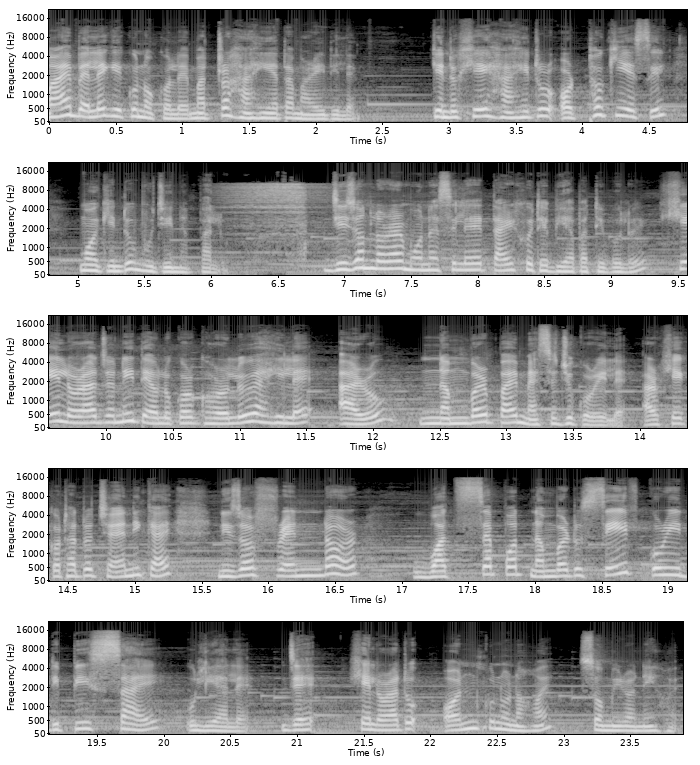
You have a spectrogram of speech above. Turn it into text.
মায়ে বেলেগ একো নক'লে মাত্ৰ হাঁহি এটা মাৰি দিলে। কিন্তু সেই হাঁহিটোৰ অৰ্থ কি আছিল মই কিন্তু বুজি নাপালোঁ। যিজন ল'ৰাৰ মন আছিলে তাইৰ সৈতে বিয়া পাতিবলৈ সেই ল'ৰাজনেই তেওঁলোকৰ ঘৰলৈও আহিলে আৰু নম্বৰ পাই মেছেজো কৰিলে। আৰু সেই কথাটো চয়নিকাই নিজৰ ফ্ৰেণ্ডৰ হোৱাটছএপত নম্বৰটো ছেভ কৰি ডিপি চাই উলিয়ালে যে সেই ল'ৰাটো অন কোনো নহয় সমীৰণেই হয়।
